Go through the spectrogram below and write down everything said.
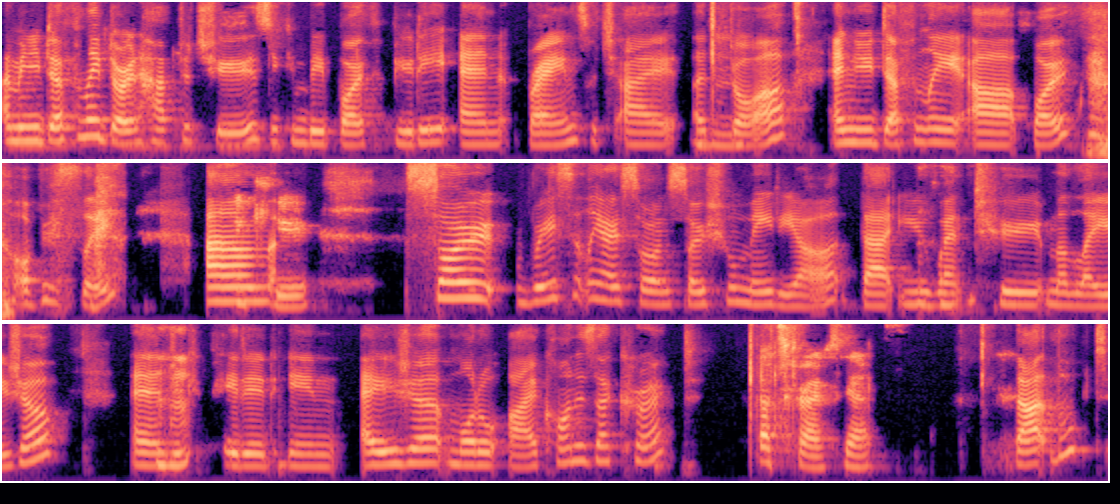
I mean, you definitely don't have to choose. You can be both beauty and brains, which I mm-hmm. adore. And you definitely are both, obviously. Um, Thank you. So recently, I saw on social media that you mm-hmm. went to Malaysia and mm-hmm. competed in Asia Model Icon. Is that correct? That's correct. Yes. That looked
